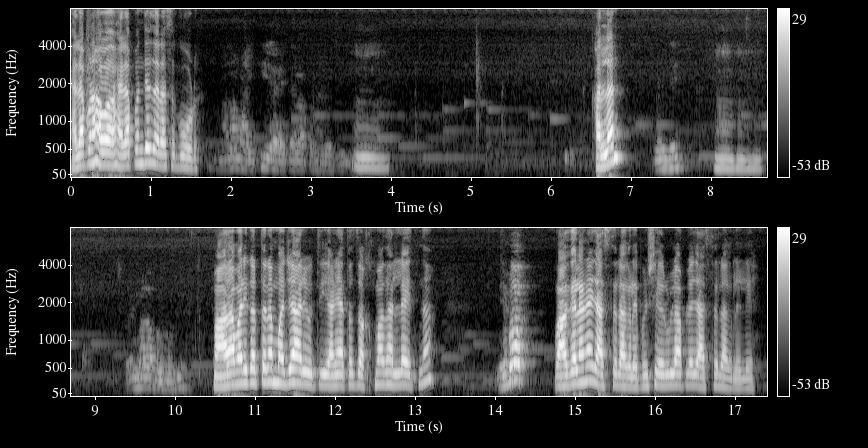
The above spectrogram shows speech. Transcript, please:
ह्याला पण हवं ह्याला पण दे जरासं गोड. मला माहिती आहे. हम्म. खाल्लं म्हणजे? हम्म, हम्म, हम्म. आणि मला पण होती. मारामारी करताना मजा आली होती आणि आता जखमा झालेल्या आहेत ना? हे बघ. वाघाला नाही जास्त लागलंय पण शेरूला आपल्या जास्त लागलेले. आहे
